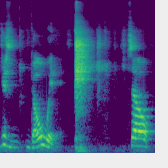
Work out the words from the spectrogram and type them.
Just go with it. So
